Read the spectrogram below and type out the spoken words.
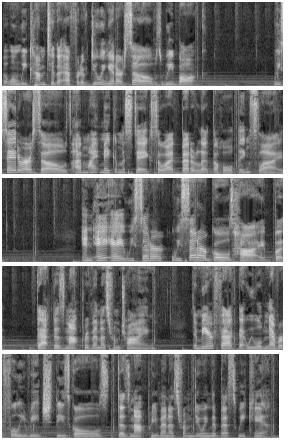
but when we come to the effort of doing it ourselves, we balk. We say to ourselves, I might make a mistake, so I'd better let the whole thing slide. In AA, we set our we set our goals high, but that does not prevent us from trying. The mere fact that we will never fully reach these goals does not prevent us from doing the best we can.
